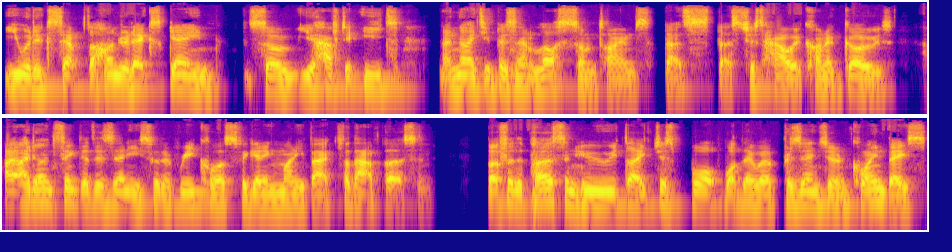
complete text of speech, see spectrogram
you would accept the 100x gain. So you have to eat a 90% loss sometimes. That's, that's just how it kind of goes. I, I don't think that there's any sort of recourse for getting money back for that person. But for the person who like just bought what they were presented on Coinbase,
